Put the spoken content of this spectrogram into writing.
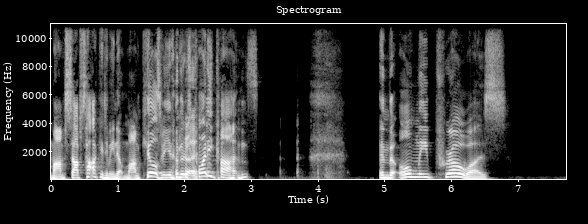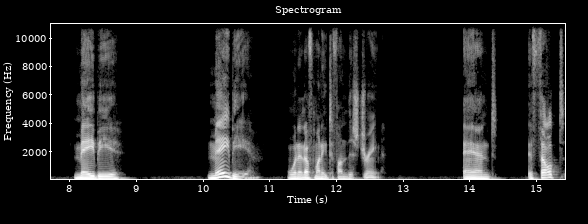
mom stops talking to me. No, mom kills me. You know, there's 20 cons. And the only pro was maybe, maybe win enough money to fund this dream. And it felt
